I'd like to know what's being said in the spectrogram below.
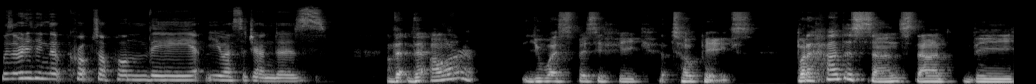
was there anything that cropped up on the US agendas? There are US specific topics, but I had a sense that the,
